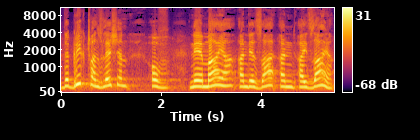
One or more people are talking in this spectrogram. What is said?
The Greek translation of Nehemiah and Isaiah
